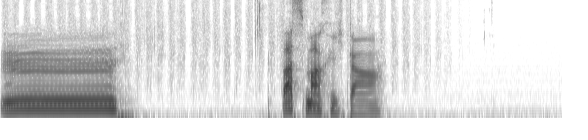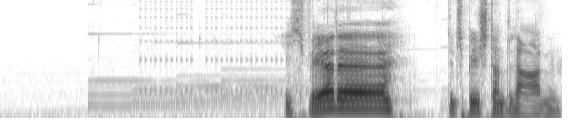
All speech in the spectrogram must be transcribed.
Mm, was mache ich da? Ich werde den Spielstand laden.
